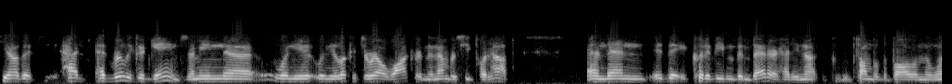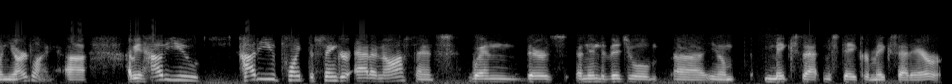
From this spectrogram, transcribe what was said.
you know that had had really good games. I mean, uh, when you when you look at Derel Walker and the numbers he put up, and then it, it could have even been better had he not fumbled the ball on the one yard line. Uh, I mean, how do you how do you point the finger at an offense when there's an individual, uh, you know, makes that mistake or makes that error?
